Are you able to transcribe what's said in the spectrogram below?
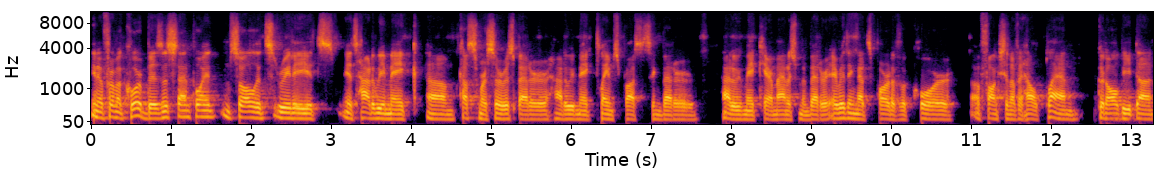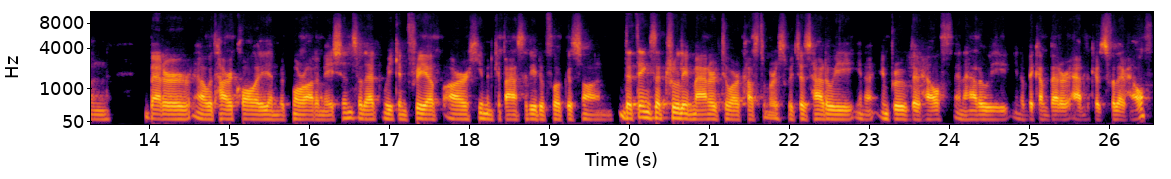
You know, from a core business standpoint, so it's really it's it's how do we make um, customer service better? How do we make claims processing better? How do we make care management better? Everything that's part of a core a function of a health plan could all be done better uh, with higher quality and with more automation so that we can free up our human capacity to focus on the things that truly matter to our customers which is how do we you know improve their health and how do we you know become better advocates for their health.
